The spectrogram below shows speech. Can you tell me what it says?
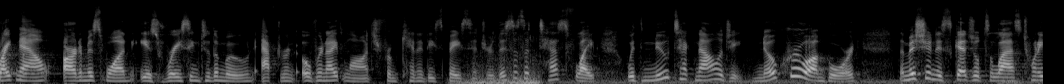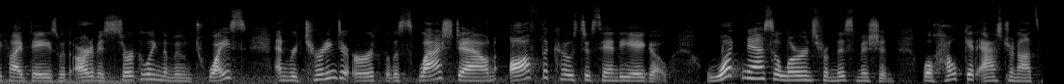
Right now, Artemis 1 is racing to the moon after an overnight launch from Kennedy Space Center. This is a test flight with new technology, no crew on board. The mission is scheduled to last 25 days with Artemis circling the moon twice and returning to Earth with a splashdown off the coast of San Diego. What NASA learns from this mission will help get astronauts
